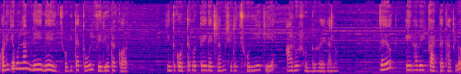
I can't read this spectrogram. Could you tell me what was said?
অনেকে বললাম, নে নে, ছবিটা তোল, ভিডিওটা কর। কিন্তু করতে করতেই দেখলাম সেটা ছড়িয়ে গিয়ে আরও সুন্দর হয়ে গেল। যাই হোক, এইভাবেই কাটতে থাকল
